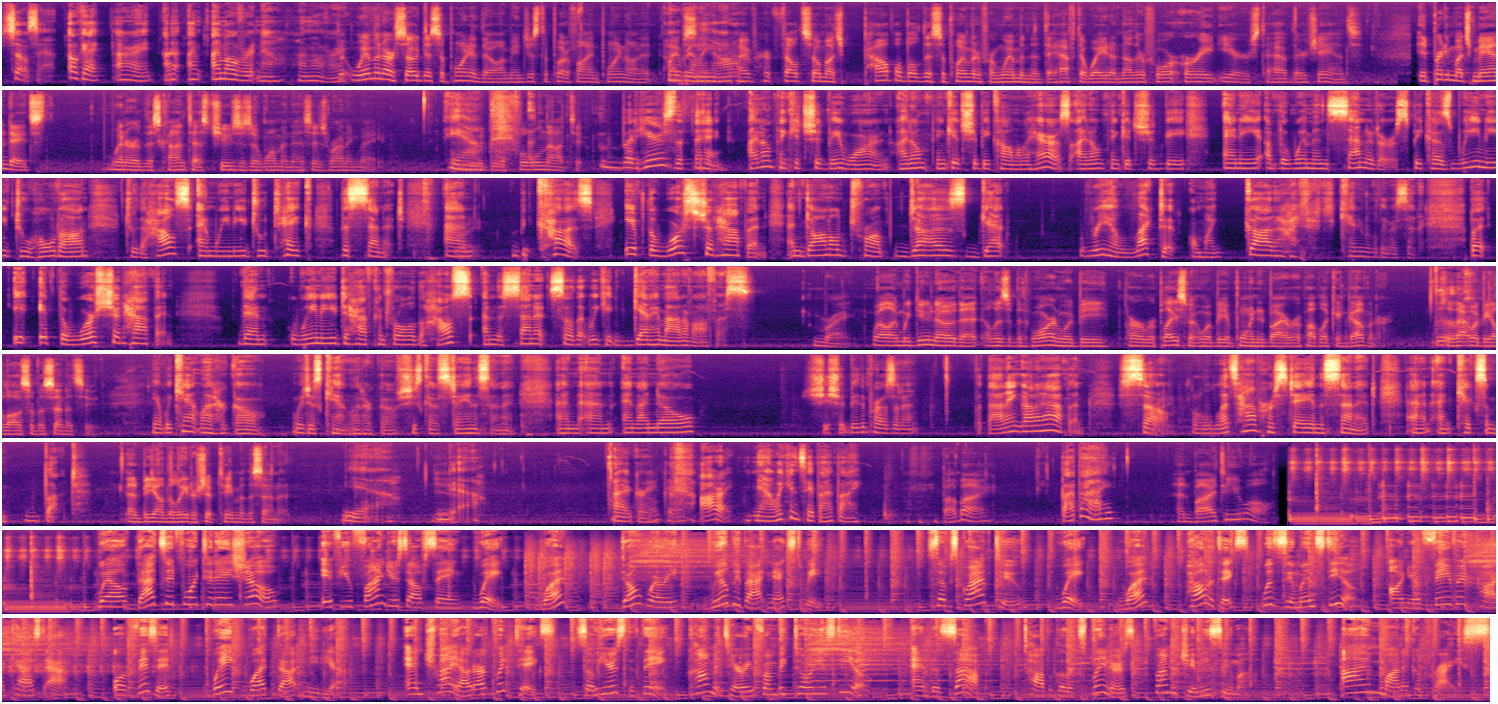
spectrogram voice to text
So sad. Okay, all right. I, I'm I'm over it now. I'm over it. But women are so disappointed, though. I mean, just to put a fine point on it, We I've really seen, are. I've heard, felt so much palpable disappointment from women that they have to wait another four or eight years to have their chance. It pretty much mandates winner of this contest chooses a woman as his running mate. You Yeah. would be a fool uh, not to. But here's the thing. I don't think it should be Warren. I don't think it should be Kamala Harris. I don't think it should be any of the women senators because we need to hold on to the House and we need to take the Senate. And Right. because if the worst should happen and Donald Trump does get reelected, oh my God, I can't even believe I said it. But if the worst should happen, then we need to have control of the House and the Senate so that we can get him out of office. Right. Well, and we do know that Elizabeth Warren would be, her replacement would be appointed by a Republican governor. So that would be a loss of a Senate seat. Yeah, we can't let her go. We just can't let her go. She's got to stay in the Senate. And and and I know she should be the president, but that ain't gonna happen. So let's have her stay in the Senate and and kick some butt. And be on the leadership team of the Senate. Yeah. Yeah. Yeah. I agree. Okay. All right. Now we can say bye bye. Bye bye. Bye bye. And bye to you all. Well, that's it for today's show. If you find yourself saying, wait, what? Don't worry, we'll be back next week. Subscribe to Wait, What? Politics with Zuma and Steele on your favorite podcast app or visit waitwhat.media and try out our quick takes. So here's the thing commentary from Victoria Steele and the ZOP topical explainers from Jimmy Zuma. I'm Monica Price.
